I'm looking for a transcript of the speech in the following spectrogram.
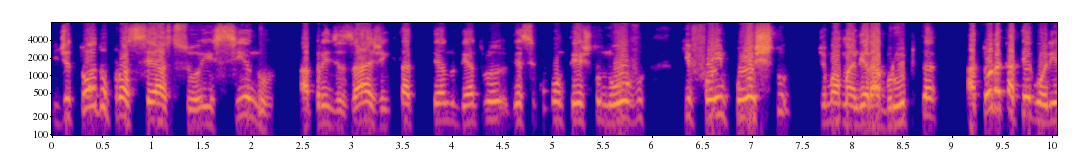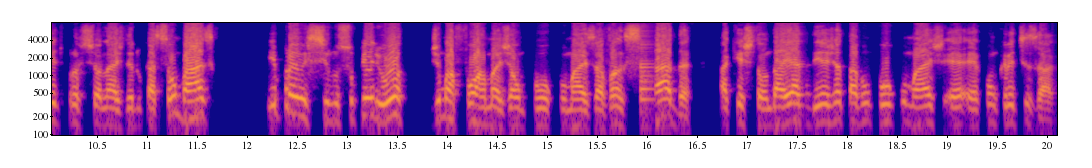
e de todo o processo ensino-aprendizagem que está tendo dentro desse contexto novo que foi imposto de uma maneira abrupta a toda a categoria de profissionais da educação básica e para o ensino superior, de uma forma já um pouco mais avançada, a questão da EAD já estava um pouco mais é, é, concretizada.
